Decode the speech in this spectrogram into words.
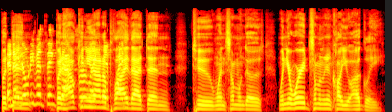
But And I don't even think But how for, can you like, not apply I- that then to when someone goes when you're worried someone's going to call you ugly,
